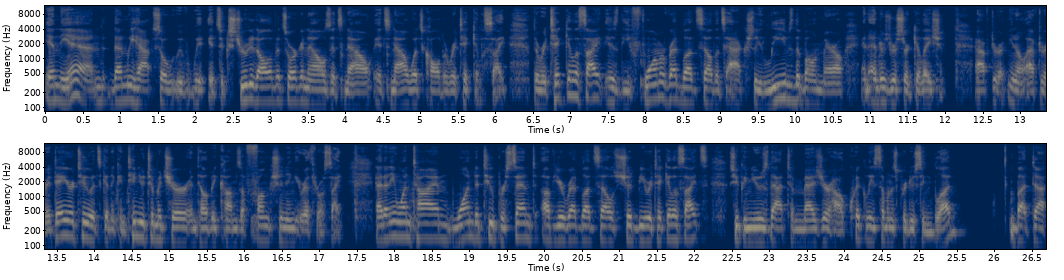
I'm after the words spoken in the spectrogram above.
In the end, then we have, so we, it's extruded all of its organelles. It's now, it's now what's called a reticulocyte. The reticulocyte is the form of red blood cell that's actually leaves the bone marrow and enters your circulation. After, you know, after a day or two, it's going to continue to mature until it becomes a functioning erythrocyte. At any one time, 1 to 2% of your red blood cells should be reticulocytes, so you can use that to measure how quickly someone is producing blood. But uh,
